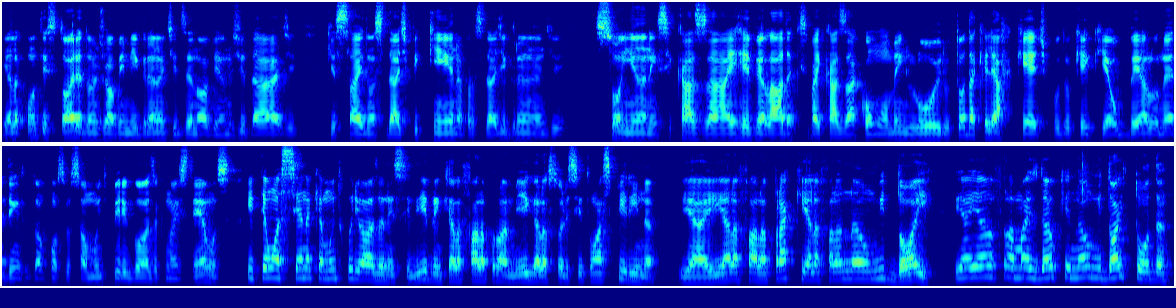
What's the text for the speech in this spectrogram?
E ela conta a história de um jovem imigrante de 19 anos de idade que sai de uma cidade pequena para uma cidade grande, sonhando em se casar, é revelada que vai casar com um homem loiro, todo aquele arquétipo do que, que é o belo, né, dentro de uma construção muito perigosa que nós temos. E tem uma cena que é muito curiosa nesse livro, em que ela fala para uma amiga, ela solicita uma aspirina. E aí ela fala, para quê? Ela fala, não, me dói. E aí ela fala, mas dói o que não? Me dói toda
